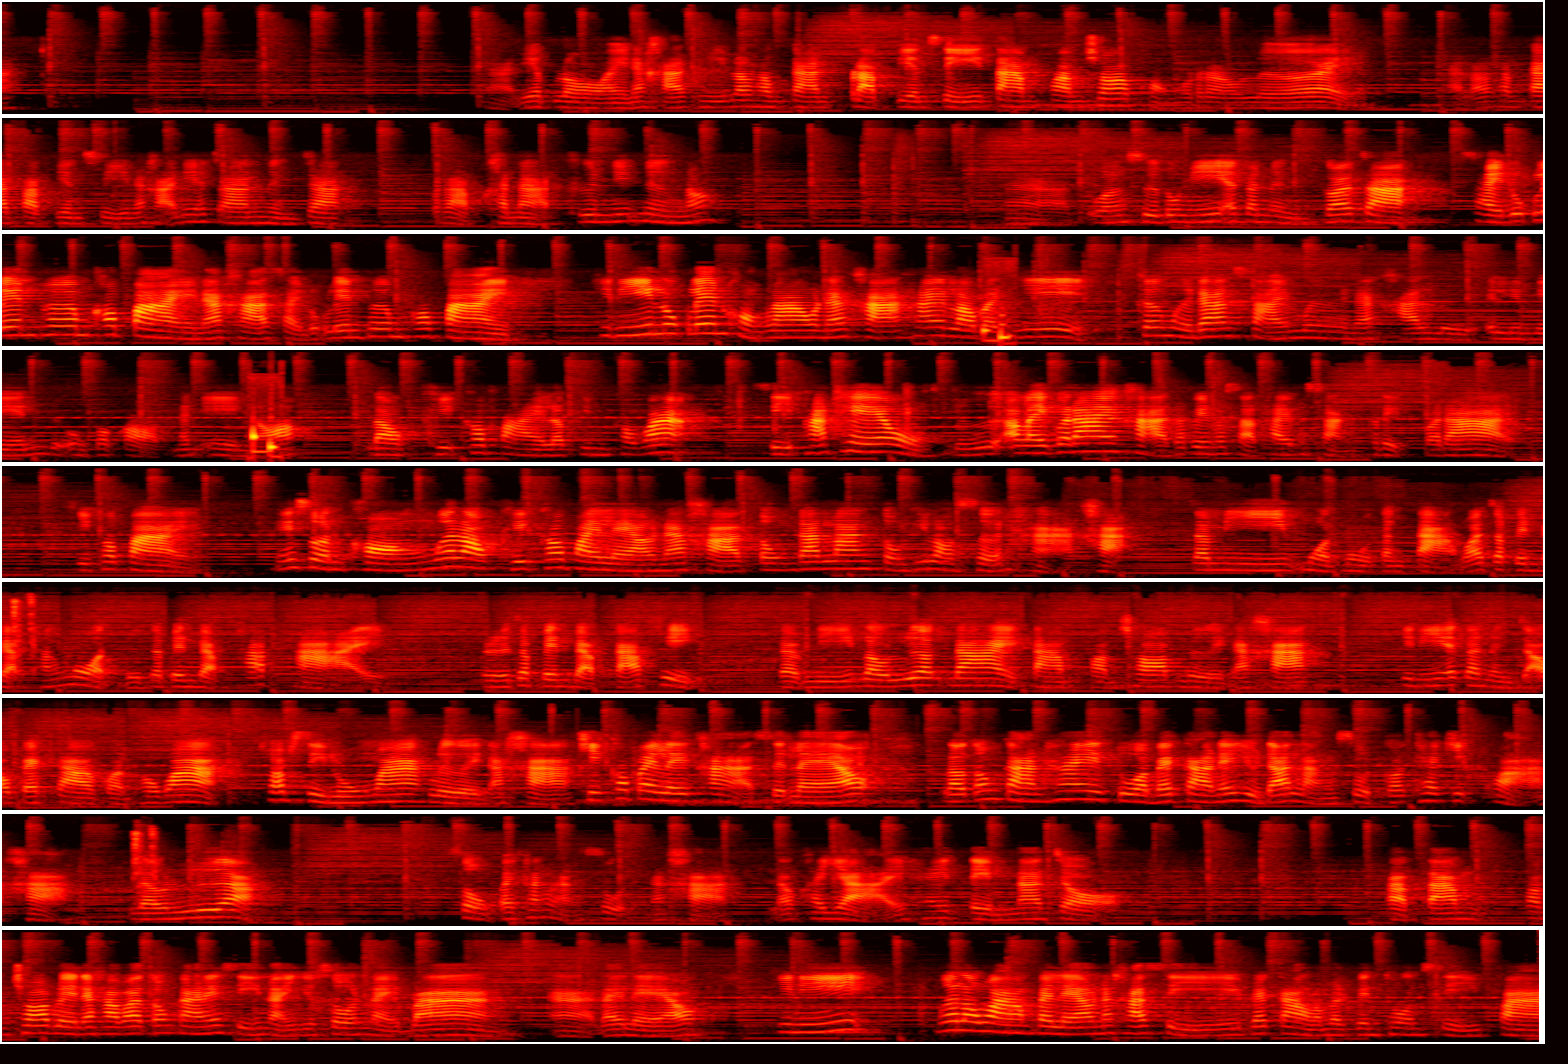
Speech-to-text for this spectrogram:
เรียบร้อยนะคะ ทีนี้เราทำการปรับเปลี่ยนสีตามความชอบของเราเลยเราทำการปรับเปลี่ยนสีนะคะนี่อาจารย์หนึ่งจะปรับขนาดขึ้นนิดนึงเนาะตัวหนังสือตรงนี้อาจารย์หนึ่งก็จะ ใส่ลูกเล่นเพิ่มเข้าไปนะคะ ใส่ลูกเล่นเพิ่มเข้าไป ทีนี้ลูกเล่นของเรานะคะ ให้เราไปที่เครื่องมือด้านซ้ายมือนะคะ หรือ element หรือองค์ประกอบนั่นเองเนาะเราคลิกเข้าไปเราพิมพ์คำว่าสีพาเทลหรืออะไรก็ได้ค่ะ จะเป็นภาษาไทยภาษาอังกฤษก็ได้ คลิกเข้าไป ในส่วนของเมื่อเราคลิกเข้าไปแล้วนะคะ ตรงด้านล่างตรงที่เราเซิร์ชหาค่ะ จะมีหมวดหมู่ต่างๆ ว่าจะเป็นแบบทั้งหมด หรือจะเป็นแบบภาพถ่าย หรือจะเป็นแบบกราฟิก แบบนี้เราเลือกได้ตามความชอบเลยนะคะ ทีนี้อาจารย์หนึ่งจะเอาแบ็กกราวก่อนเพราะว่าชอบสีลุ้งมากเลยนะคะ คลิกเข้าไปเลยค่ะ เสร็จแล้ว เราต้องการให้ตัวแบ็กกราวเนี่ยอยู่ด้านหลังสุดก็แค่คลิกขวาค่ะ แล้วเลือกส่งไปข้างหลังสุดนะคะ แล้วขยายให้เต็มหน้าจอปรับตามความชอบเลยนะคะ ว่าต้องการให้สีไหนอยู่โซนไหนบ้างอ่าได้แล้ว ทีนี้ เมื่อเราวางไปแล้วนะคะ สีแบ็กกราวด์มันเป็นโทนสีฟ้า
